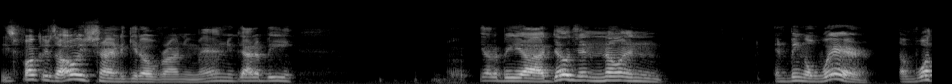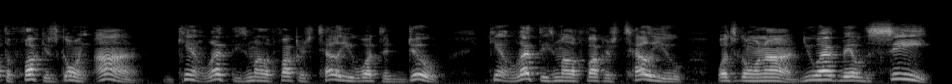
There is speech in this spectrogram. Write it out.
These fuckers are always trying to get over on you, man. You gotta be you gotta be uh, diligent in knowing and being aware of what the fuck is going on. You can't let these motherfuckers tell you what to do. Can't let these motherfuckers tell you what's going on. You have to be able to see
